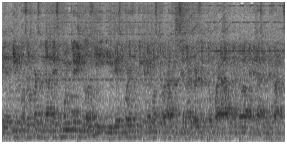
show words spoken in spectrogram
del tiempo, son personajes muy queridos y, es por eso que creemos que van a funcionar perfecto para una nueva generación de fans.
